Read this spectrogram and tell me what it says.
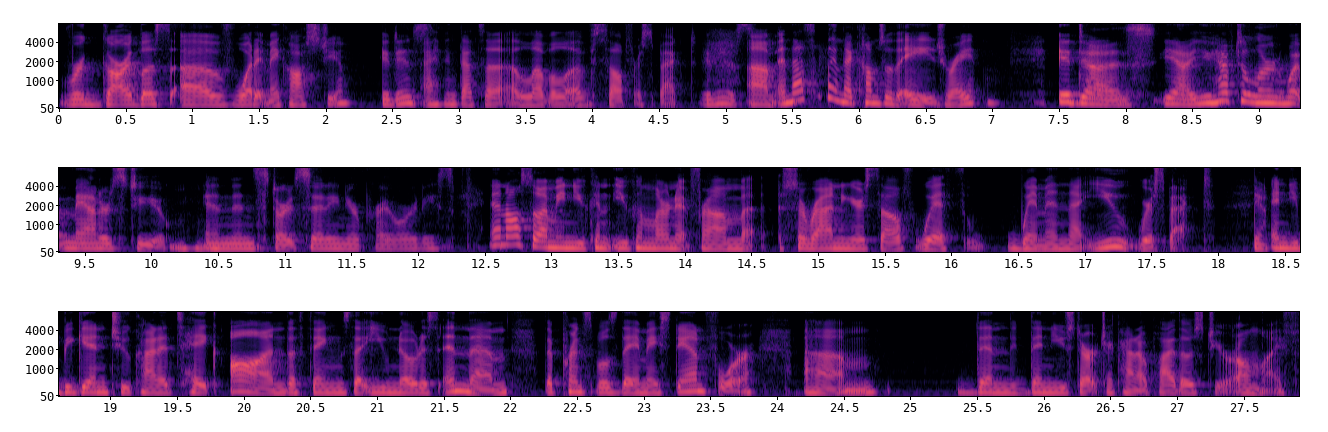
regardless of what it may cost you? it is I think that's a, a level of self respect. It is. Um, and that's something that comes with age, right? It does. Yeah, you have to learn what matters to you and then start setting your priorities. And also, I mean, you can you can learn it from surrounding yourself with women that you respect. Yeah. And you begin to kind of take on the things that you notice in them, the principles they may stand for. Um, then then you start to kind of apply those to your own life.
